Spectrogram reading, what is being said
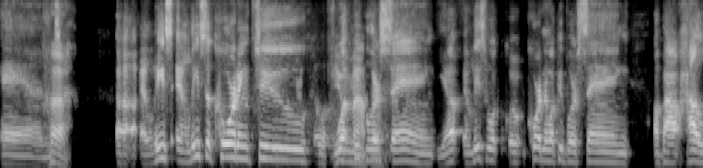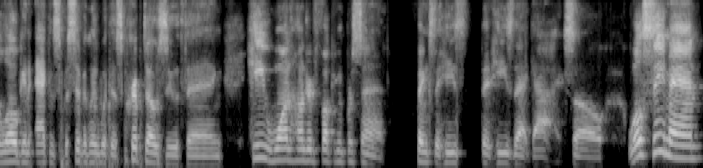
and Huh. uh, at least at least according to Still a few what of 'em out people are saying. Yep, at least what, according to what people are saying about how Logan acted specifically with this crypto zoo thing, he 100 fucking percent thinks that he's that he's that guy. So we'll see, man.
